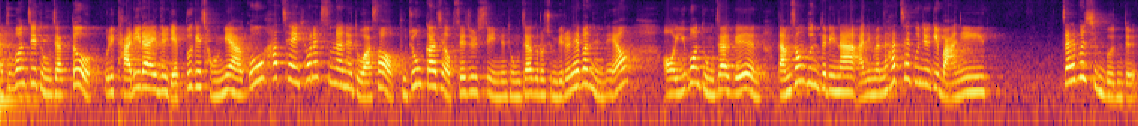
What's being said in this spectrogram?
자, 두 번째 동작도 우리 다리 라인을 예쁘게 정리하고 하체의 혈액순환을 도와서 부종까지 없애줄 수 있는 동작으로 준비를 해봤는데요. 어, 이번 동작은 남성분들이나 아니면 하체 근육이 많이 짧으신 분들,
